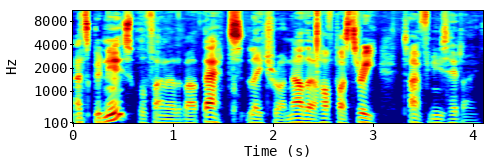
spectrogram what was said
That's good news. We'll find out about that later on. Now, though, half past three, time for news headlines.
